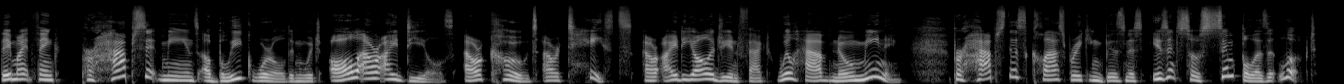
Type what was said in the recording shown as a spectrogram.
they might think, perhaps it means a bleak world in which all our ideals, our codes, our tastes, our ideology, in fact, will have no meaning. Perhaps this class breaking business isn't so simple as it looked.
